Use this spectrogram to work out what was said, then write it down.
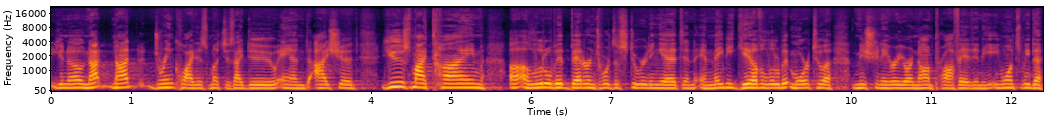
you know, not, not drink quite as much as I do, and I should use my time uh, a little bit better in towards of stewarding it, and, and maybe give a little bit more to a missionary or a nonprofit. And he, he wants me to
